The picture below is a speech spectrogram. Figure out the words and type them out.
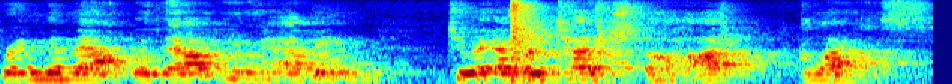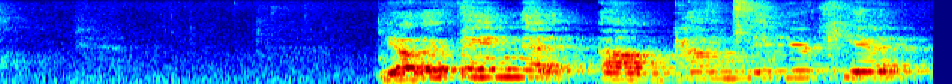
bring them out without you having to ever touch the hot glass. The other thing that um, comes in your kit,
